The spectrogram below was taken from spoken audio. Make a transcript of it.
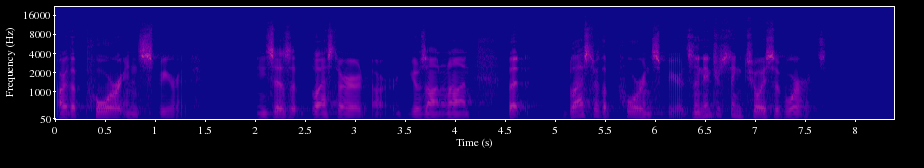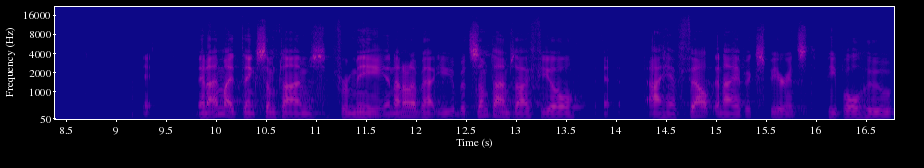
are the poor in spirit. And he says blessed are, are, goes on and on, but blessed are the poor in spirit. It's an interesting choice of words. And I might think sometimes for me, and I don't know about you, but sometimes I feel, I have felt and I have experienced people who,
